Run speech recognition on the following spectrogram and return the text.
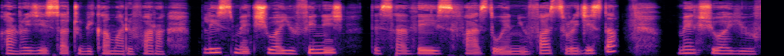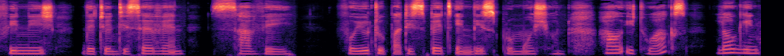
can register to become a referrer please make sure you finish the surveys first when you first register. Make sure you finish the 27 survey for you to participate in this promotion. How it works log in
